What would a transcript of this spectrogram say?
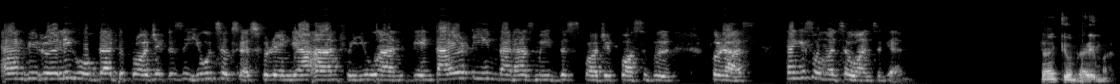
And we really hope that the project is a huge success for India and for you and the entire team that has made this project possible for us. Thank you so much, sir, once again. Thank you very much.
